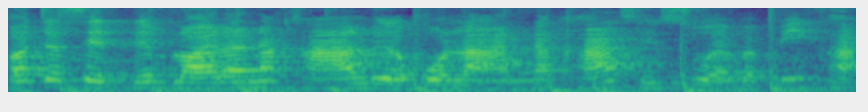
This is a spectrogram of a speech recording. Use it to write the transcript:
ก็จะเสร็จเรียบร้อยแล้วนะคะ เรือโบราณนะคะสวยๆแบบนี้ค่ะ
